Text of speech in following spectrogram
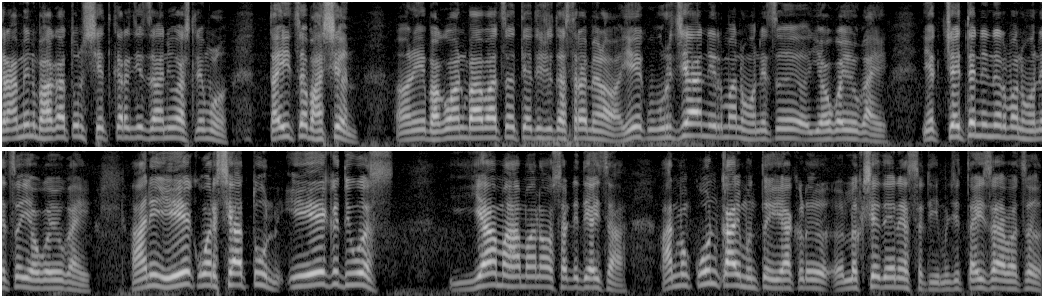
ग्रामीण भागातून शेतकऱ्यांची जाणीव असल्यामुळं ताईचं भाषण आणि भगवान बाबाचं त्या दिवशी दसरा मेळावा हे एक ऊर्जा निर्माण होण्याचं योगायोग आहे. एक चैतन्य निर्माण होण्याचं योगायोग आहे. आणि एक वर्षातून एक दिवस या महामानवासाठी द्यायचा. आणि मग कोण काय म्हणतं याकडं लक्ष देण्यासाठी? म्हणजे ताईसाहेबाचं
